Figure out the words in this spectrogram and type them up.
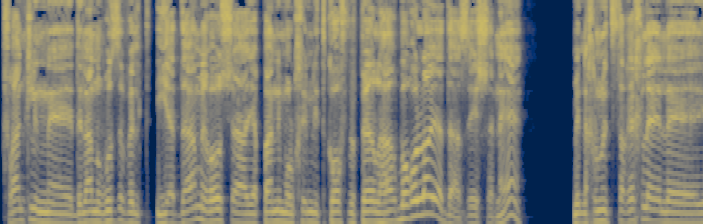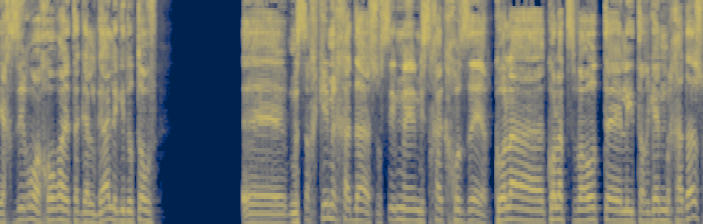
פרנקלין דלנו רוזוולט ידע מראש שהיפנים הולכים לתקוף בפרל הרבור או לא ידע, זה ישנה? אנחנו נצטרך, ל, ל... יחזירו אחורה את הגלגל, יגידו, טוב, אה, משחקים מחדש, עושים אה, משחק חוזר, כל, ה... כל הצבאות אה, להתארגן מחדש,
